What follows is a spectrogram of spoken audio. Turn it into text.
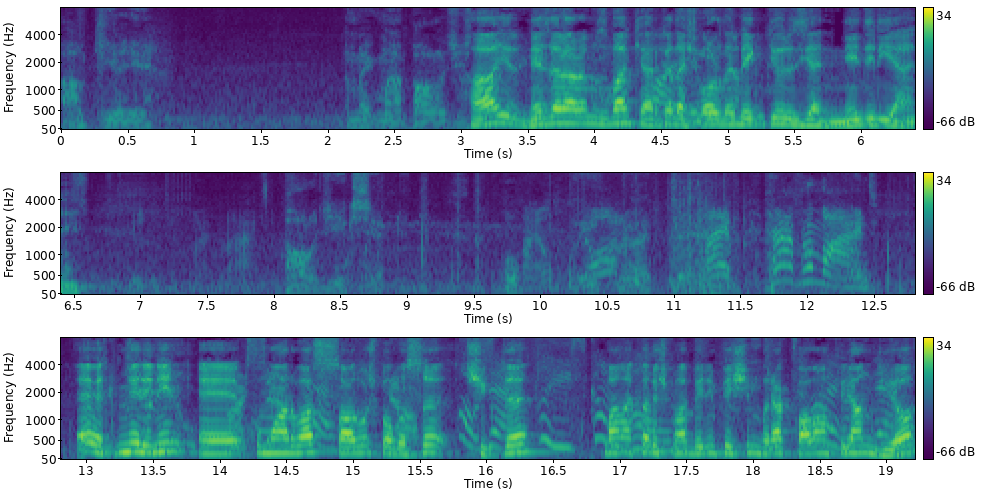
I'll kill you and make my apologies. to the Hayır ne zararımız var ki arkadaş orada bekliyoruz yani nedir yani. Apology accepted. Oh, wait right there. I have half a mind. Evet Mary'nin e, kumarbaz sarhoş babası Oh, çıktı. Bana karışma benim peşimi bırak falan filan diyor.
